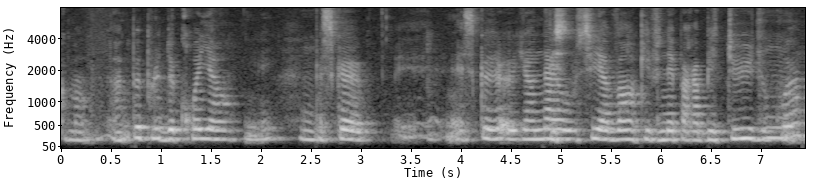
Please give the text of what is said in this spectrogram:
comment un peuple de croyants. Oui. Mm. Parce que est-ce qu'il y en a aussi avant qui venaient par habitude ou Mm. quoi?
